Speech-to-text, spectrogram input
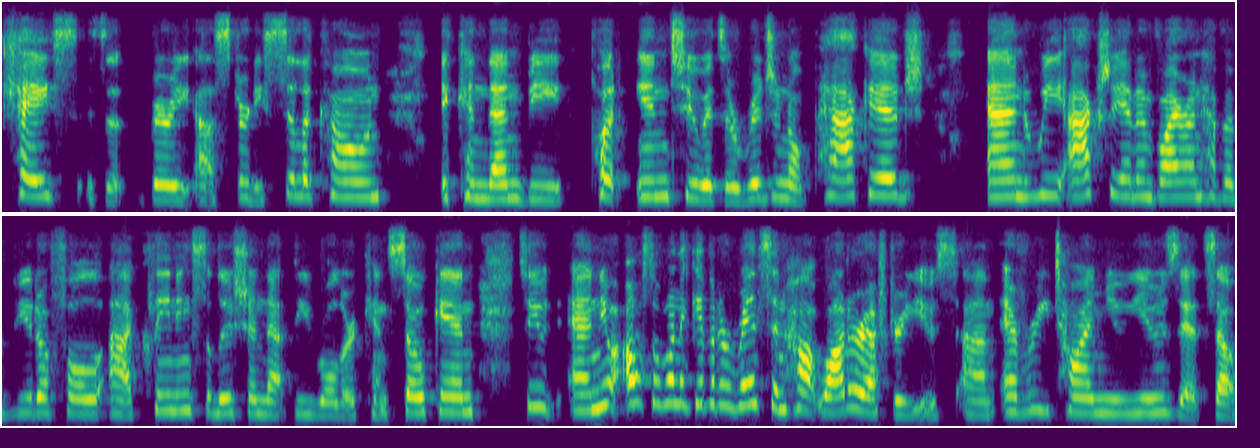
case. It's a very uh, sturdy silicone. It can then be put into its original package. And we actually at Environ have a beautiful uh, cleaning solution that the roller can soak in. So you, and you also want to give it a rinse in hot water after use um, every time you use it. So,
